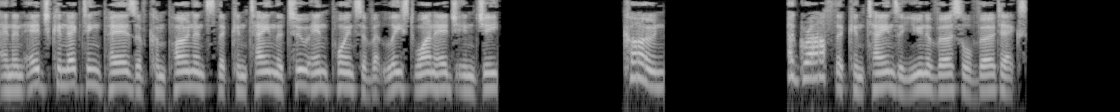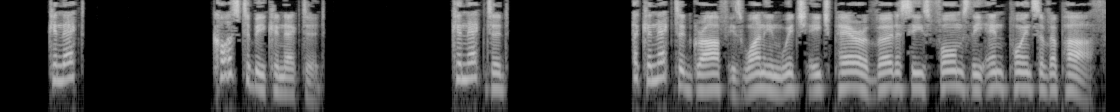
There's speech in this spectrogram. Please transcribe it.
and an edge connecting pairs of components that contain the two endpoints of at least one edge in G. Cone a graph that contains a universal vertex. Connect. Cause to be connected. Connected. A connected graph is one in which each pair of vertices forms the endpoints of a path.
